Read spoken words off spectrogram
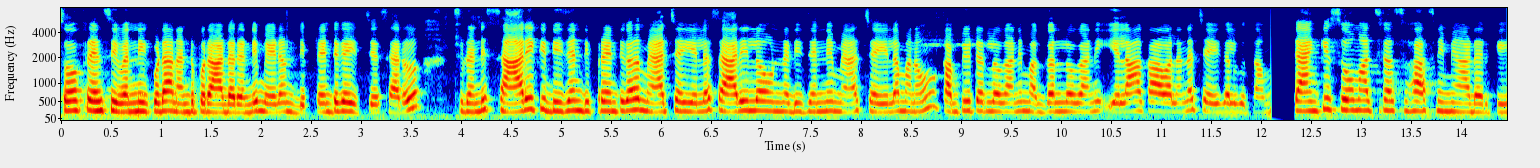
సో ఫ్రెండ్స్ ఇవన్నీ కూడా అనంతపురం ఆర్డర్ అండి. మేడం డిఫరెంట్గా ఇచ్చేసారు. చూడండి శారీకి డిజైన్ డిఫరెంట్గా మ్యాచ్ అయ్యేలా శారీలో ఉన్న డిజైన్నే మ్యాచ్ అయ్యేలా మనం కంప్యూటర్లో కానీ మగ్గంలో కానీ ఎలా కావాలన్నా చేయగలుగుతాము. థ్యాంక్ యూ సో మచ్ రా సుహాసిని మీ ఆర్డర్కి.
